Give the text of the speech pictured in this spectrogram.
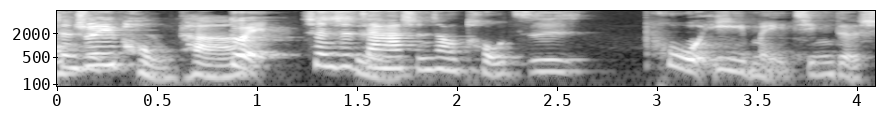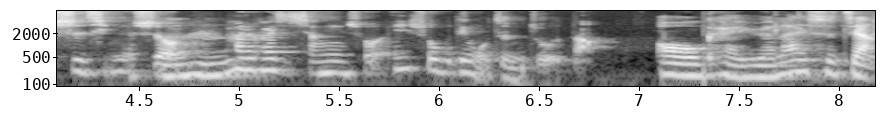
甚至捧他，对，甚至在他身上投资破亿美金的事情的时候，他就开始相信说，哎，说不定我真的做得到。OK，原来是这样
